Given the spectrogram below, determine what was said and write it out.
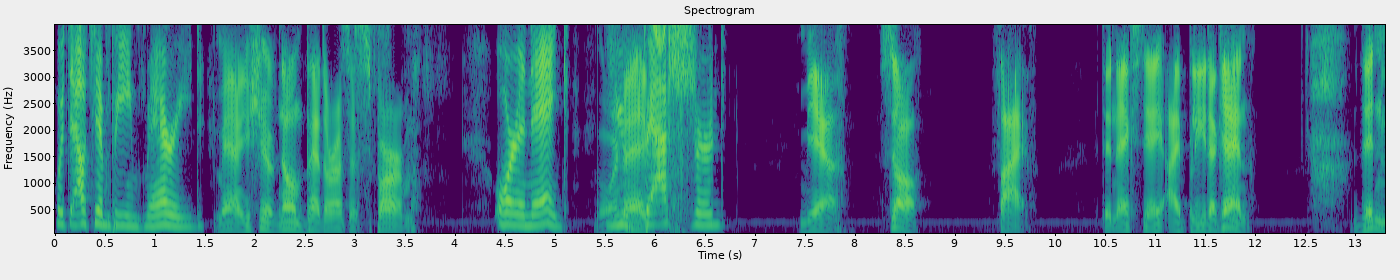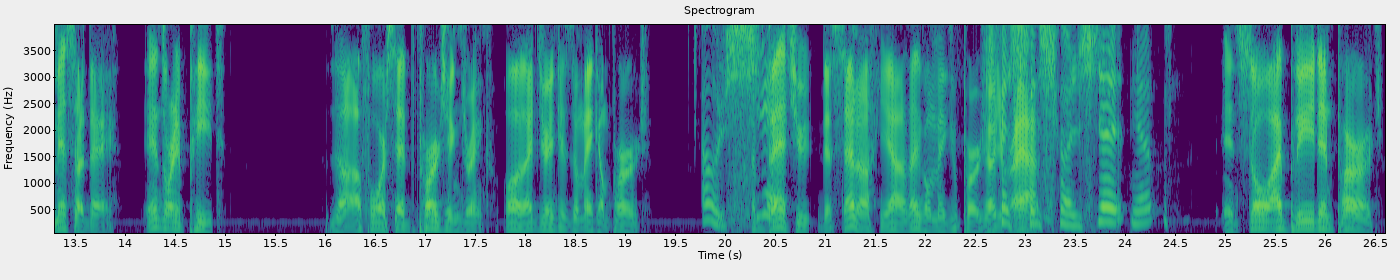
without them being married Man, you should have known better as a sperm. or an egg? Or an you egg. bastard. Yeah. So, five. The next day, I bleed again. Didn't miss a day. And repeat. The aforesaid purging drink. Oh, that drink is to make him purge. Oh I shit. bet you, the senna, yeah, that's gonna make you purge out your ass. oh shit. Yep. And so I bleed and purge,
